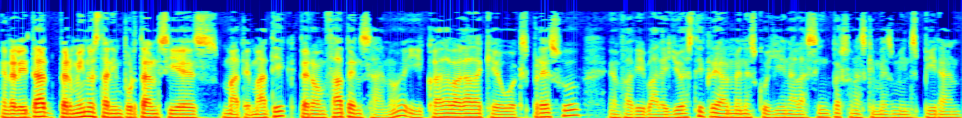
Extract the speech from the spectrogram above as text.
En realitat, per mi no és tan important si és matemàtic, però em fa pensar, no? I cada vegada que ho expresso, em fa dir, vale, jo estic realment escollint a les cinc persones que més m'inspiren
